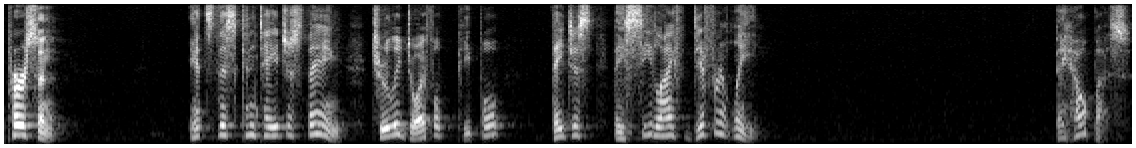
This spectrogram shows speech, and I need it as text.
person. It's this contagious thing. Truly joyful people, they just they see life differently. They help us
